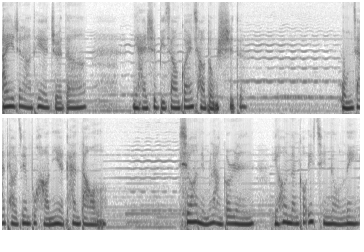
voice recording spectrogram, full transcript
阿姨这两天也觉得你还是比较乖巧懂事的。我们家条件不好，你也看到了。希望你们两个人以后能够一起努力，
